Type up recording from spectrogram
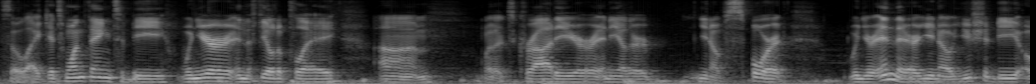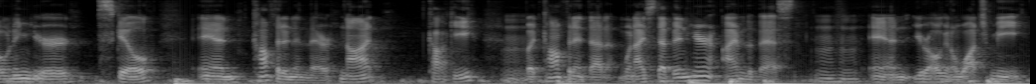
So like it's one thing to be when you're in the field of play, um, whether it's karate or any other you know sport. When you're in there, you know you should be owning your skill and confident in there, not cocky, Mm. but confident that when I step in here, I'm the best, Mm-hmm. and you're all gonna watch me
